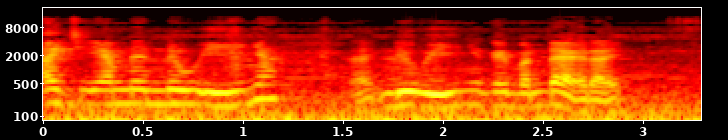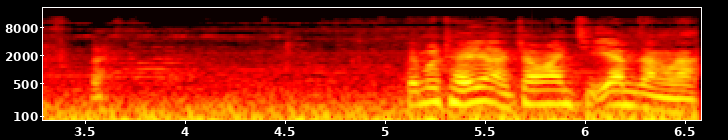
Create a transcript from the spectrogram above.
anh chị em nên lưu ý nhé đấy, lưu ý những cái vấn đề đấy. Đây. thế mới thấy là cho anh chị em rằng là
